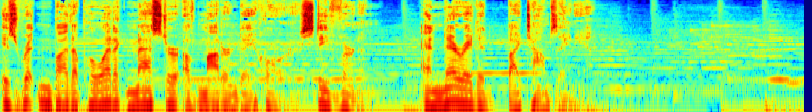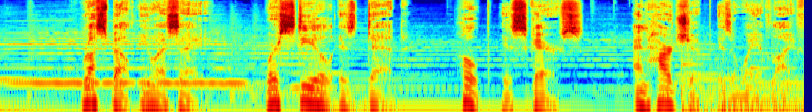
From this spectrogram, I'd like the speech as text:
is written by the poetic master of modern day horror, Steve Vernon, and narrated by Tom Zania. Rust Belt, USA, where steel is dead, hope is scarce, and hardship is a way of life.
